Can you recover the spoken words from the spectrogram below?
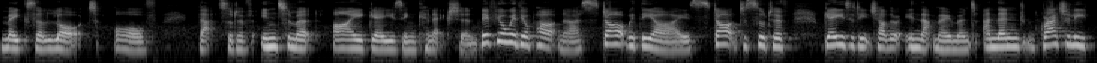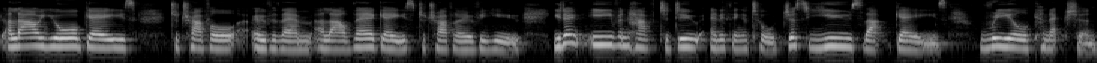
makes a lot of that sort of intimate eye gazing connection. If you're with your partner, start with the eyes, start to sort of gaze at each other in that moment, and then gradually allow your gaze to travel over them, allow their gaze to travel over you. You don't even have to do anything at all, just use that gaze, real connection.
